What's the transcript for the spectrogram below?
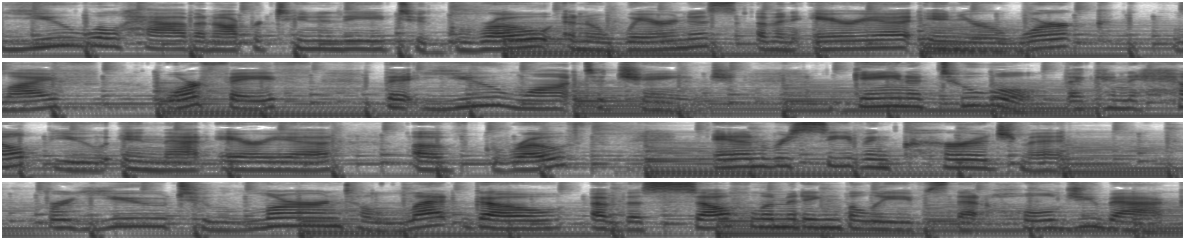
you will have an opportunity to grow an awareness of an area in your work, life, or faith that you want to change. Gain a tool that can help you in that area of growth and receive encouragement for you to learn to let go of the self limiting beliefs that hold you back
